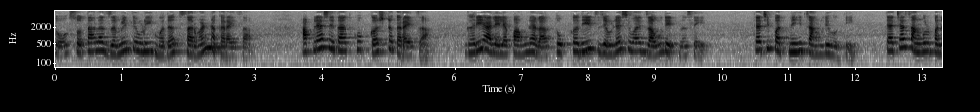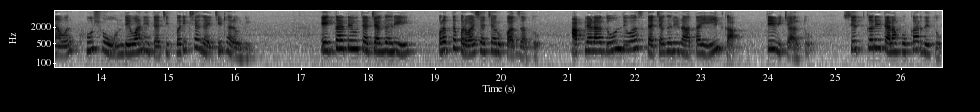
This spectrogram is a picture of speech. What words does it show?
तो स्वतःला जमेल तेवढी मदत सर्वांना करायचा. आपल्या शेतात खूप कष्ट करायचा. घरी आलेल्या पाहुण्याला तो कधीच जेवल्याशिवाय जाऊ देत नसे. त्याची पत्नीही चांगली होती. त्याच्या चांगुलपणावर खुश होऊन देवाने त्याची परीक्षा घ्यायची ठरवली. एकदा देव त्याच्या घरी व्रत प्रवाशाच्या रूपात जातो. आपल्याला दोन दिवस त्याच्या घरी राहता येईल का? ते विचारतो. शेतकरी त्याला होकार देतो.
